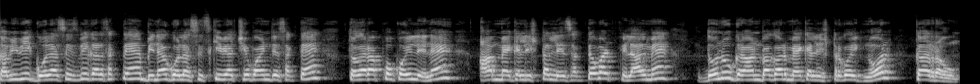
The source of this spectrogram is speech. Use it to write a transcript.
कभी भी गोल असिस भी कर सकते हैं, बिना गोल असिस की भी अच्छे पॉइंट दे सकते हैं। तो अगर आपको कोई लेना है, आप मैक एलिस्टर ले सकते हो बट फ़िलहाल मैं दोनों ग्राउंड बाग और मैक एलिस्टर को इग्नोर कर रहा हूँ।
